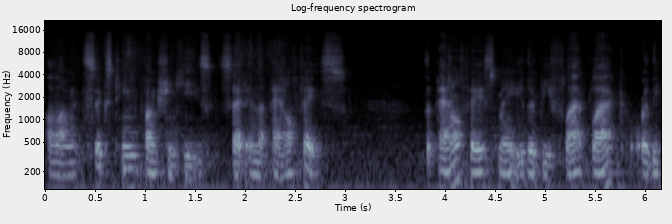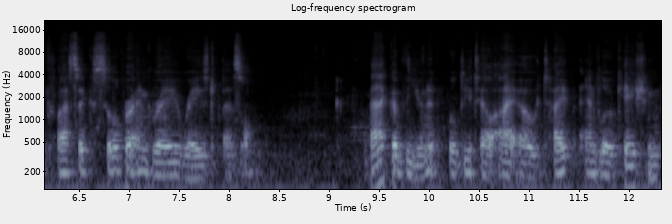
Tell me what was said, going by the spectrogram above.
along with 16 function keys set in the panel face. The panel face may either be flat black or the classic silver and gray raised bezel. The back of the unit will detail I.O. type and location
